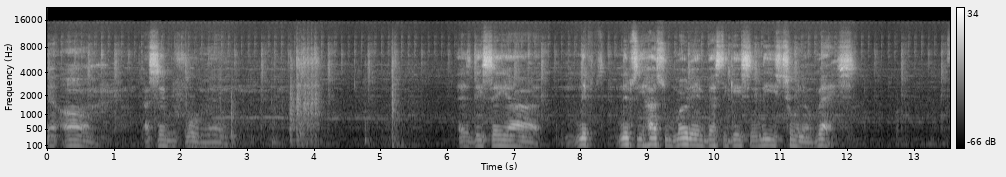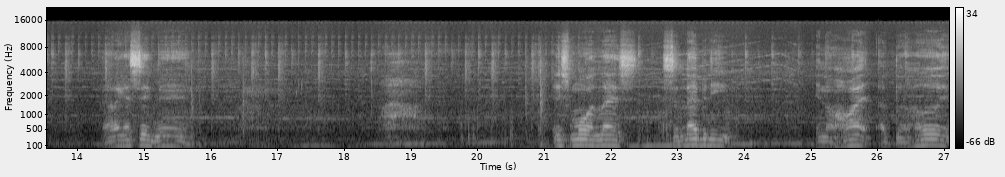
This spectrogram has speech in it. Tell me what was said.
And um, I said before, man, as they say, uh, Nip, Nipsey Hussle murder investigation leads to an arrest. Now, like I said, man, it's more or less celebrity in the heart of the hood.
